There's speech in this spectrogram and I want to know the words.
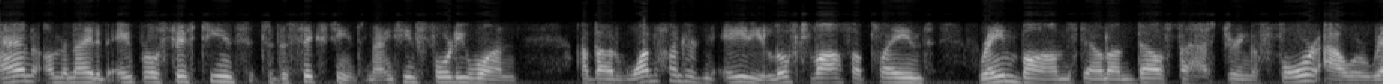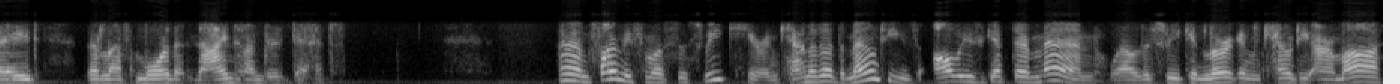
And on the night of April 15th to the 16th, 1941, about 180 Luftwaffe planes rained bombs down on Belfast during a four-hour raid that left more than 900 dead. And finally from us this week, here in Canada, the Mounties always get their man. Well, this week in Lurgan, County Armagh,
